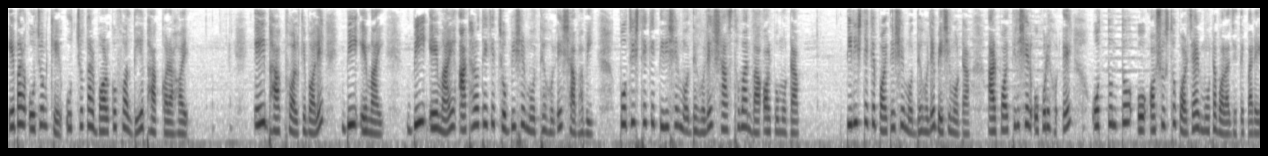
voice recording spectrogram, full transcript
এবার ওজনকে উচ্চতার বর্গফল দিয়ে ভাগ করা হয়। এই ভাগফলকে বলে বিএমআই বিএমআই আঠারো থেকে চব্বিশের মধ্যে হলে স্বাভাবিক, পঁচিশ থেকে তিরিশের মধ্যে হলে স্বাস্থ্যবান বা অল্প মোটা, তিরিশ থেকে পঁয়ত্রিশের মধ্যে হলে বেশি মোটা, আর পঁয়ত্রিশের ওপরে হলে অত্যন্ত ও অসুস্থ পর্যায়ের মোটা বলা যেতে পারে।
